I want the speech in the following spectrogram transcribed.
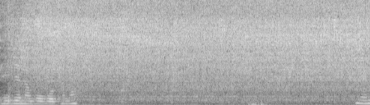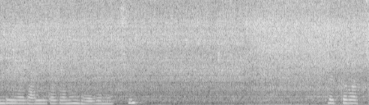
ভেজে নেব প্রথমে। ভেন্ডি আর আলুটাকে আমি ভেজে নিচ্ছি। দেখতে পাচ্ছ,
